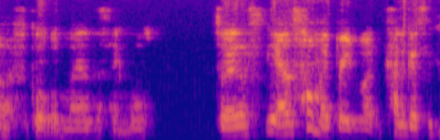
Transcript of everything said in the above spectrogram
oh, I forgot what my other thing was. Sorry, that's yeah, that's how my brain works. Kind of goes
